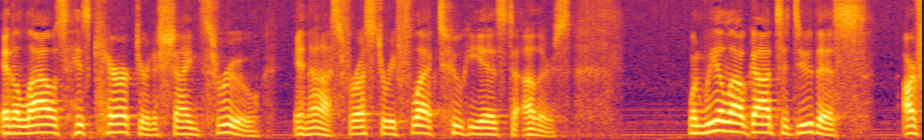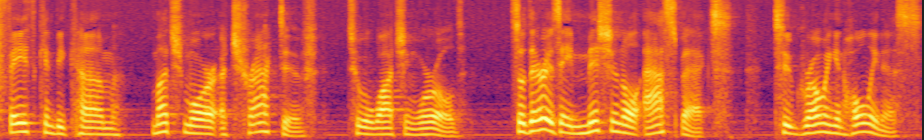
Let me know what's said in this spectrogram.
it allows his character to shine through in us, for us to reflect who he is to others. When we allow God to do this, our faith can become much more attractive to a watching world so there is a missional aspect to growing in holiness.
